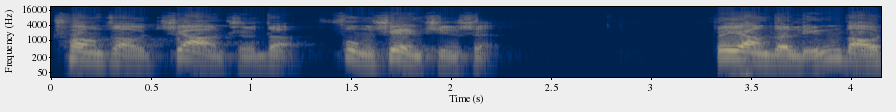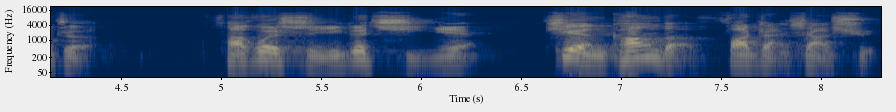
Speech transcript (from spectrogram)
创造价值的奉献精神。这样的领导者才会使一个企业。健康的发展下去，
